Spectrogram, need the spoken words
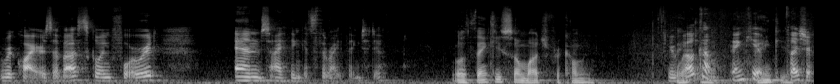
requires of us going forward, and I think it's the right thing to do. Well, thank you so much for coming. You're Thank welcome. you. Thank you. Thank you. Pleasure.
